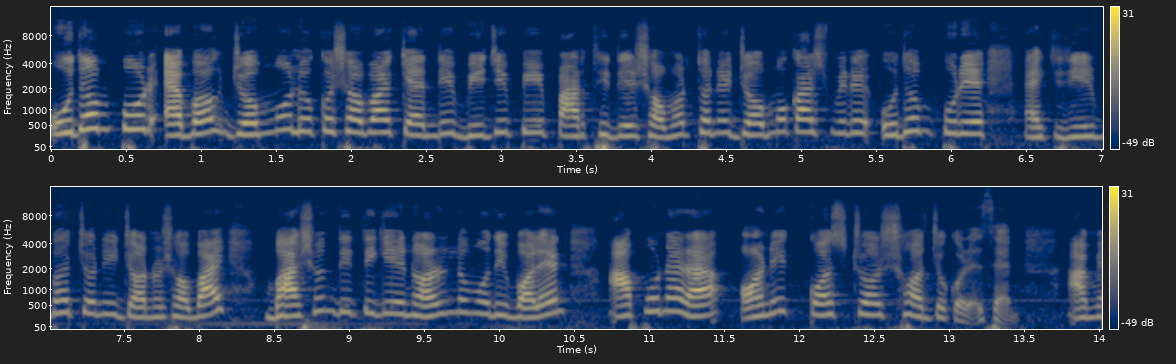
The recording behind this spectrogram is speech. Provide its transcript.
উধমপুর এবং জম্মু লোকসভা কেন্দ্রে বিজেপি প্রার্থীদের সমর্থনে জম্মু কাশ্মীরের উধমপুরে একটি নির্বাচনী জনসভায় ভাষণ দিতে গিয়ে নরেন্দ্র মোদী বলেন, আপনারা অনেক কষ্ট সহ্য করেছেন। আমি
